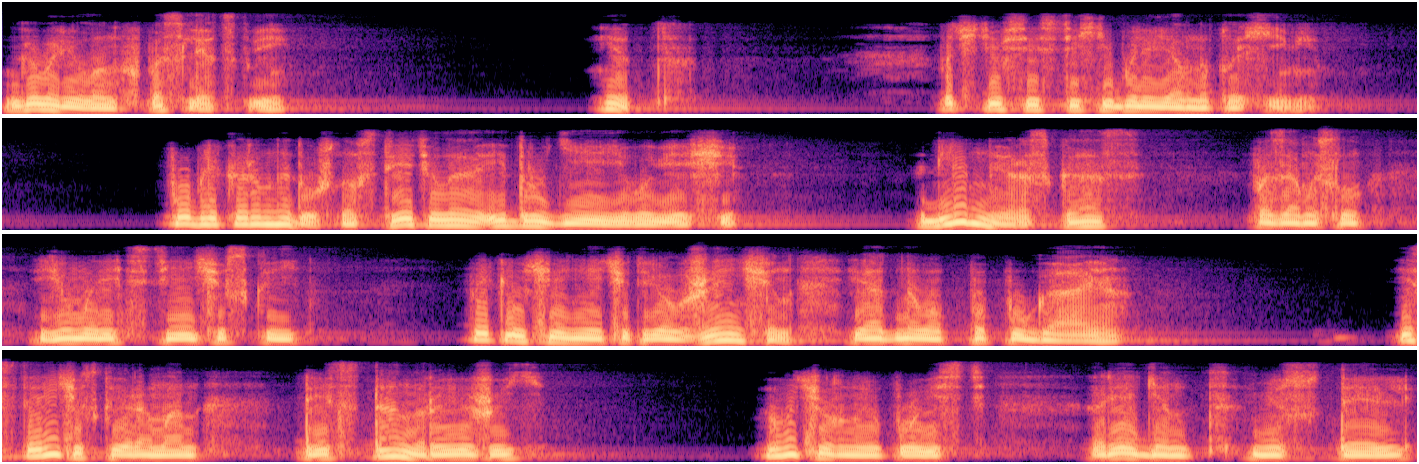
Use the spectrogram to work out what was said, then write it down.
говорил он впоследствии. Нет, почти все стихи были явно плохими. Публика равнодушно встретила и другие его вещи – Длинный рассказ, по замыслу юмористический, приключения четырех женщин и одного попугая. Исторический роман «Тристан Рыжий», вычурную повесть «Регент Мюстель».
